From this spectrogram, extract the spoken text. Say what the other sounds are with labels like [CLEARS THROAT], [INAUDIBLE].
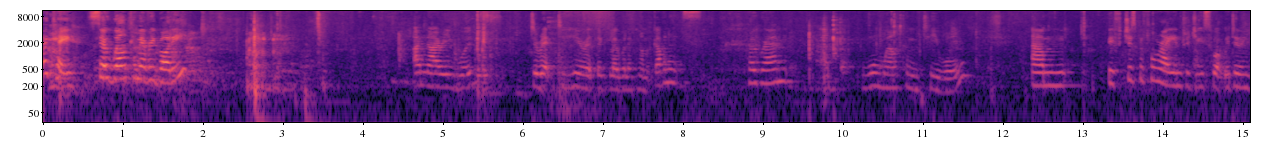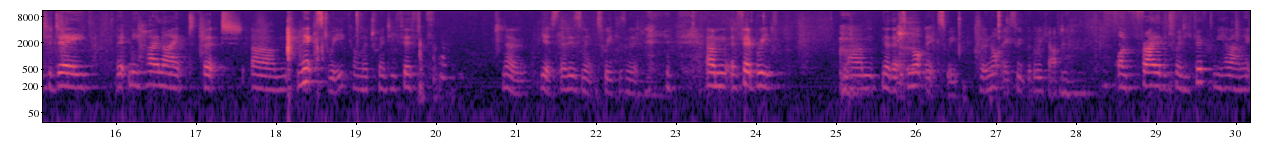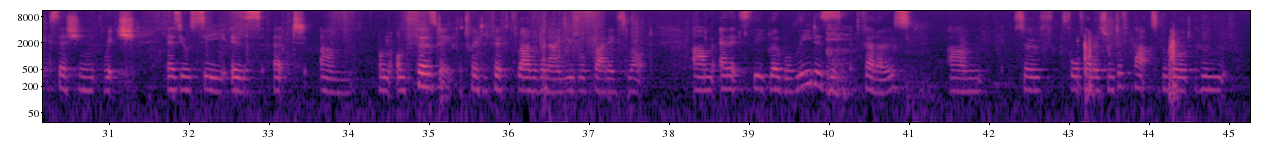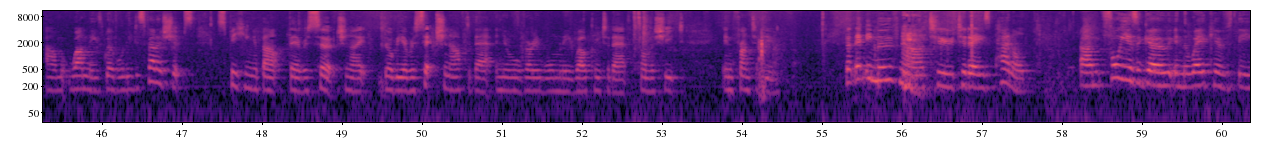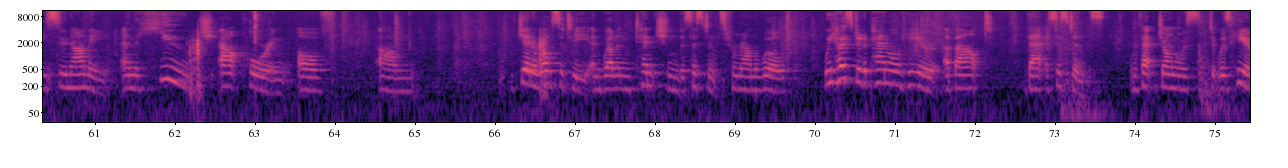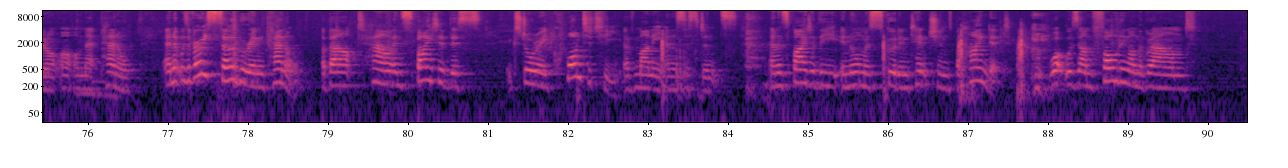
Okay, so welcome everybody. I'm Ngaire Woods, Director here at the Global Economic Governance Programme. A warm welcome to you all. Um, if, just before I introduce what we're doing today, let me highlight that um, next week, on the 25th, no, yes, that is next week, isn't it? [LAUGHS] um, February, um, no, that's not next week, so not next week, but the week after. On Friday the 25th, we have our next session, which, as you'll see, is at um, on, on, Thursday, the 25th, rather than our usual Friday slot. Um, and it's the Global Leaders [CLEARS THROAT] Fellows, um, so f- four fellows from different parts of the world who um, won these Global Leaders Fellowships, speaking about their research. And I, there'll be a reception after that, and you're all very warmly welcome to that. It's on the sheet in front of you. But let me move now [CLEARS THROAT] to today's panel. Um, four years ago, in the wake of the tsunami and the huge outpouring of um, generosity and well intentioned assistance from around the world, we hosted a panel here about that assistance. In fact, John was, was here on, on that panel. And it was a very sobering panel about how, in spite of this extraordinary quantity of money and assistance, and in spite of the enormous good intentions behind it, what was unfolding on the ground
